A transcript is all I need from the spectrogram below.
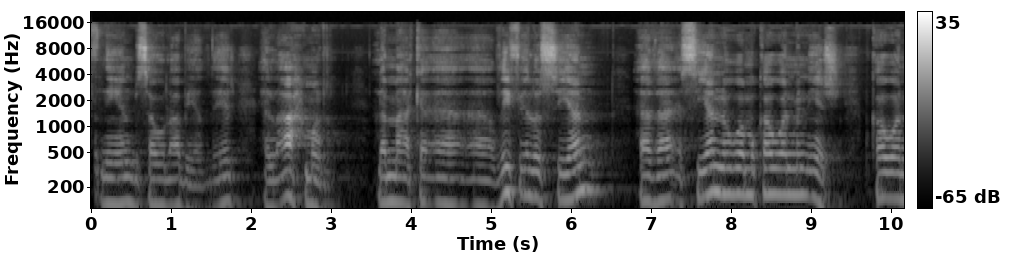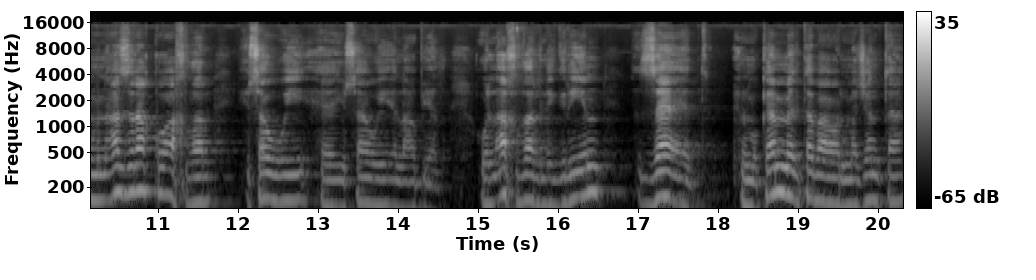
اثنين بيسووا الأبيض إيش؟ الأحمر. لما أضيف له السيان هذا السيان هو مكون من إيش؟ مكون من أزرق وأخضر يسوي يساوي الأبيض والأخضر الجرين زائد المكمل تبعه المجنتا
